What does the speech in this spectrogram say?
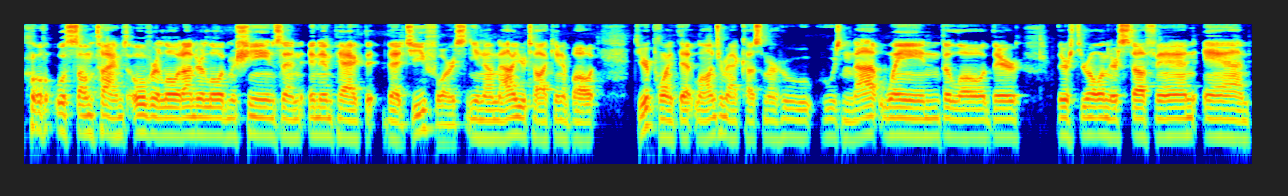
will sometimes overload, underload machines and, and impact that, that G-force. You know, now you're talking about, to your point, that laundromat customer who who's not weighing the load. They're they're throwing their stuff in, and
